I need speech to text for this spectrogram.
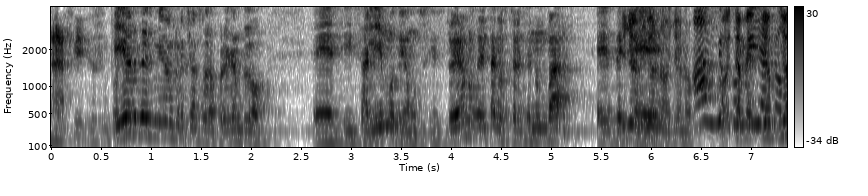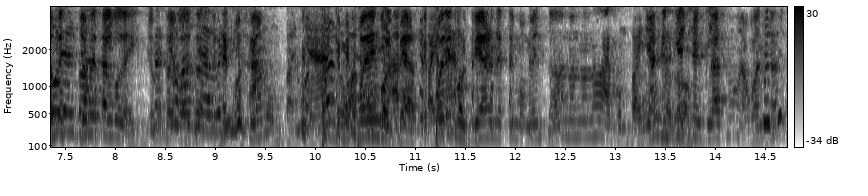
Ah, sí, eso es importante. Pierde el miedo al rechazo. Por ejemplo, eh, si salimos, digamos, si estuviéramos ahorita los tres en un bar, es de Yo, que... yo no, yo no. Ah, yo Ahorita me, porque ya yo, no yo me, yo salgo de ahí. Yo me, Me salgo de esa, de esa ecuación. Acompañando. Que me pueden golpear, me pueden golpear en este momento. No, no, no, no, Ya acompañándolo. sentí el chanclazo, aguanta.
